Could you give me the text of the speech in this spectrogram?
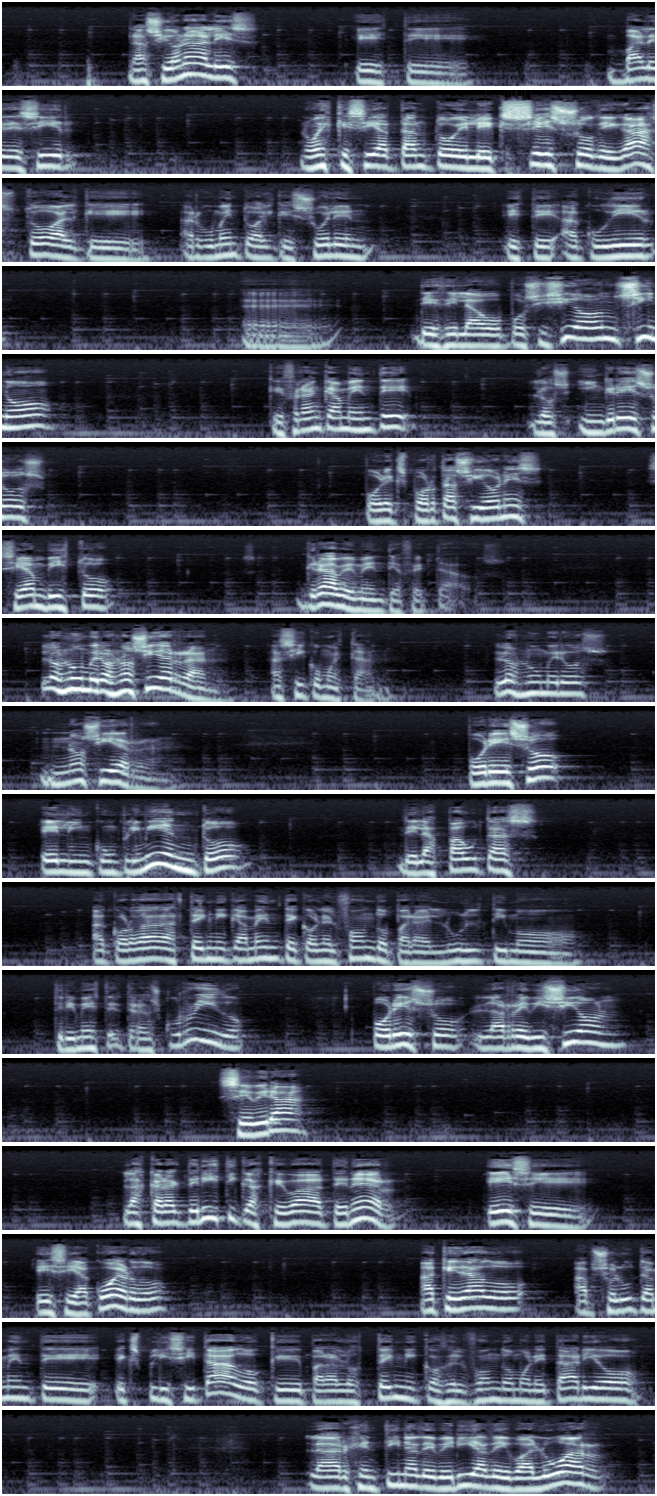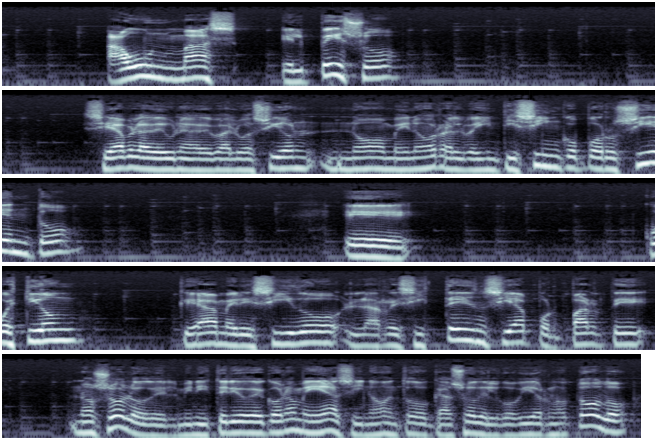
nacionales. Este, vale decir, no es que sea tanto el exceso de gasto al que argumento al que suelen este, acudir eh, desde la oposición, sino que francamente los ingresos por exportaciones se han visto gravemente afectados. Los números no cierran así como están. Los números no cierran. Por eso, el incumplimiento de las pautas acordadas técnicamente con el fondo para el último trimestre transcurrido, por eso la revisión se verá. Las características que va a tener ese, ese acuerdo ha quedado absolutamente explicitado que para los técnicos del Fondo Monetario la Argentina debería de evaluar aún más el peso. Se habla de una devaluación no menor al 25%, eh, cuestión que ha merecido la resistencia por parte no solo del Ministerio de Economía, sino en todo caso del gobierno todo.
